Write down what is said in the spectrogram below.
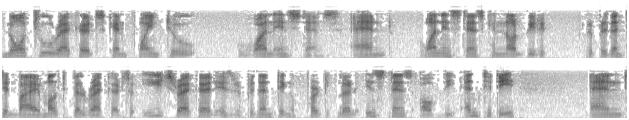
No two records can point to one instance and one instance cannot be re represented by multiple records. So each record is representing a particular instance of the entity and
